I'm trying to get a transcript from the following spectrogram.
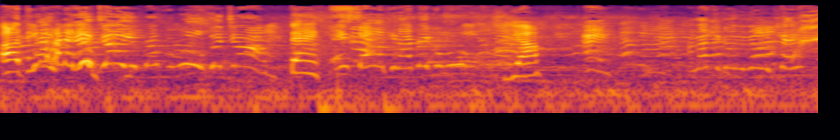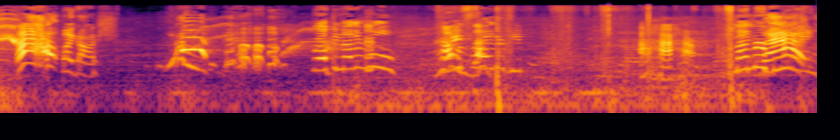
Uh, do you know how to do? Hey, do? You broke the rule. Good job. Thanks. Hey, Stella, can I break a rule? Yeah. Ah, oh my gosh. Broke another rule. How Wait for that? other people. Ah, ha, ha. Remember wow. being...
